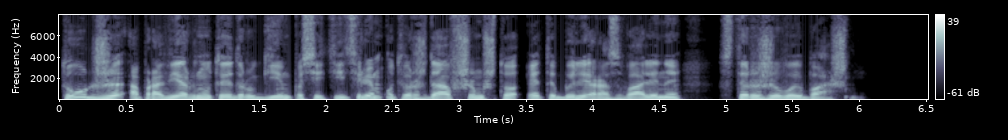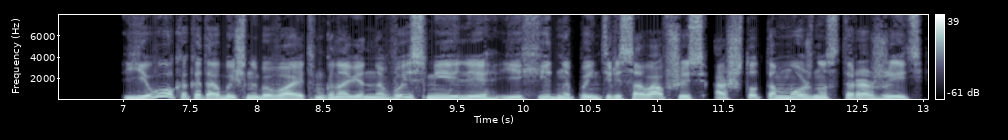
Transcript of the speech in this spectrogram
тут же опровергнутые другим посетителем, утверждавшим, что это были развалины сторожевой башни. Его, как это обычно бывает, мгновенно высмеяли, ехидно поинтересовавшись, а что там можно сторожить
